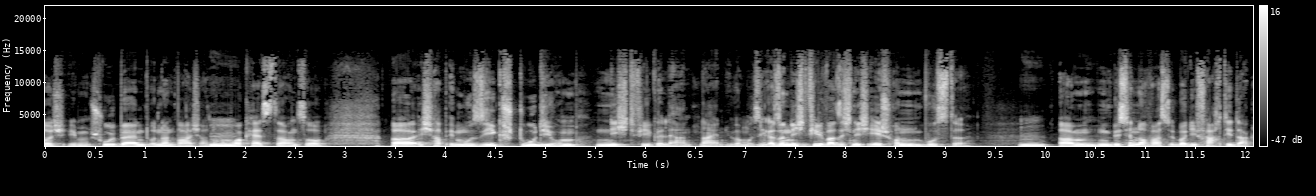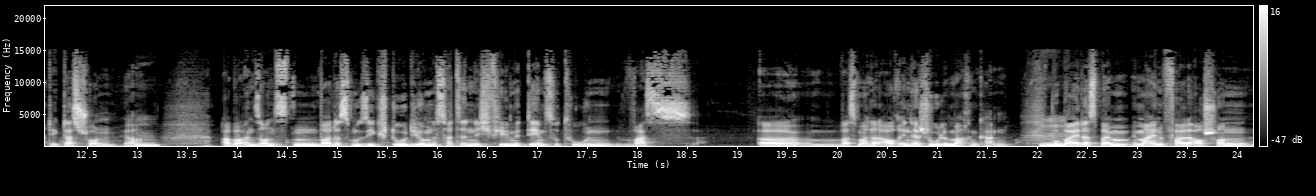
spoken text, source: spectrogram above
durch eben Schulband und dann war ich auch noch mhm. im Orchester und so. Äh, ich habe im Musikstudium nicht viel gelernt, nein, über Musik. Also nicht viel, was ich nicht eh schon wusste. Mhm. Ähm, ein bisschen noch was über die Fachdidaktik, das schon, ja. Mhm. Aber ansonsten war das Musikstudium, das hatte nicht viel mit dem zu tun, was äh, was man dann auch in der Schule machen kann. Mhm. Wobei das beim, in meinem Fall auch schon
